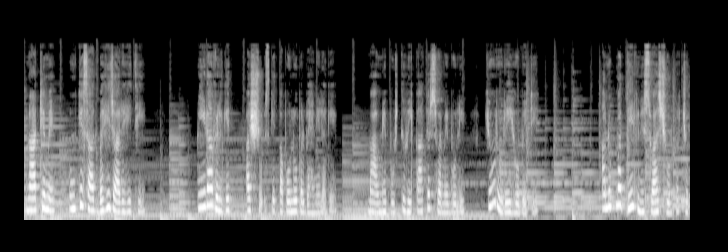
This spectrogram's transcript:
नाट्य में उनके साथ बही जा रही थी। पीड़ा विलगित अश्रु उसके कपोलों पर बहने लगे। माँ उन्हें पूछते हुए कातर स्वर में बोली, क्यों रो रही हो बेटी? अनुपमा दीर्घ निश्वास छोड़कर चुप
